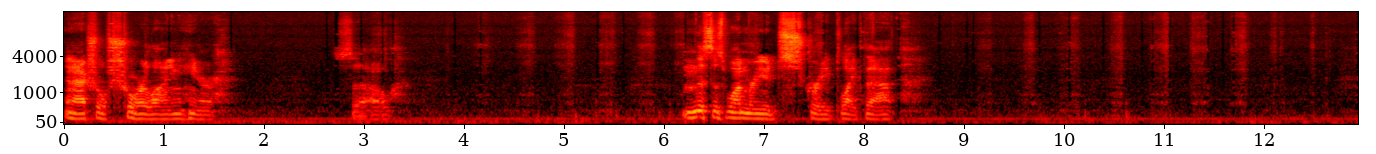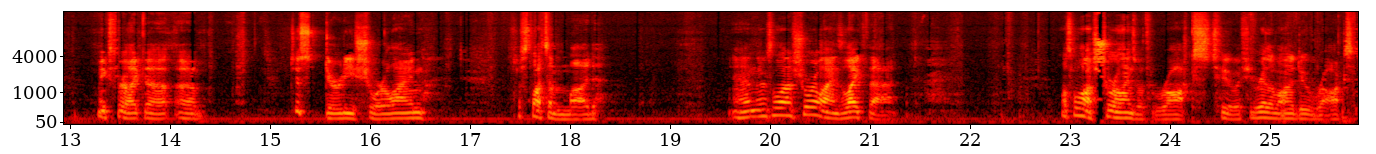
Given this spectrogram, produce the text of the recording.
an actual shoreline here. So, and this is one where you'd scrape like that. Makes for like a, a just dirty shoreline. Just lots of mud. And there's a lot of shorelines like that. Also a lot of shorelines with rocks too. If you really want to do rocks,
